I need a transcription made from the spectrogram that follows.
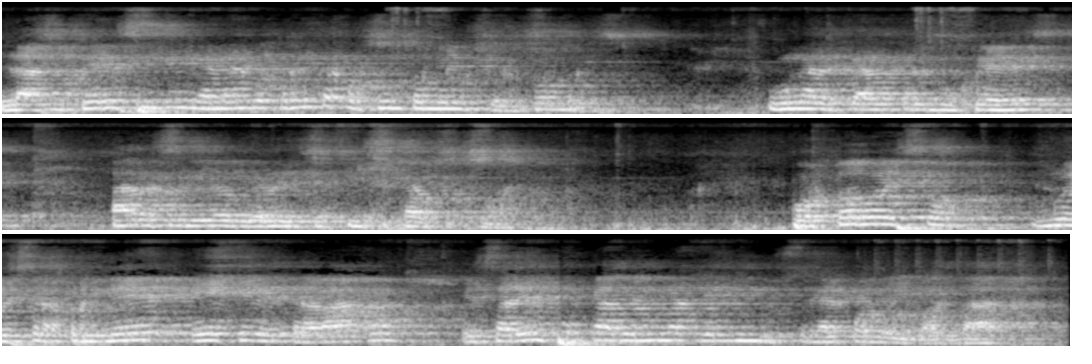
Las mujeres siguen ganando 30% menos que los hombres. Una de cada tres mujeres ha recibido violencia física o sexual. Por todo esto, nuestro primer eje de trabajo estará enfocado en una agenda industrial por la igualdad.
